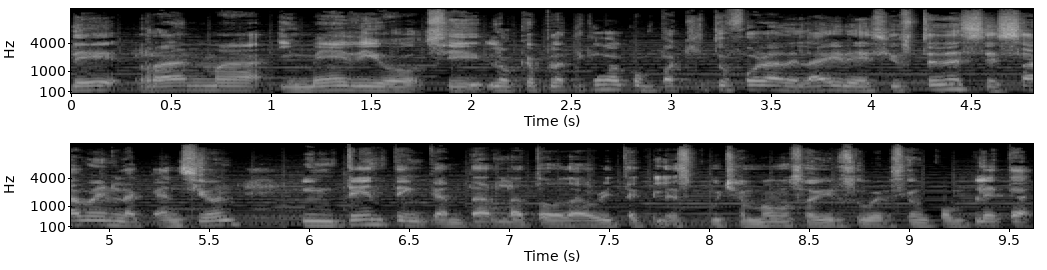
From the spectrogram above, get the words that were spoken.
de Ranma y medio. Si lo que platicaba con Paquito fuera del aire, si ustedes se saben la canción, intenten cantarla toda ahorita que la escuchan. Vamos a oír su versión completa.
